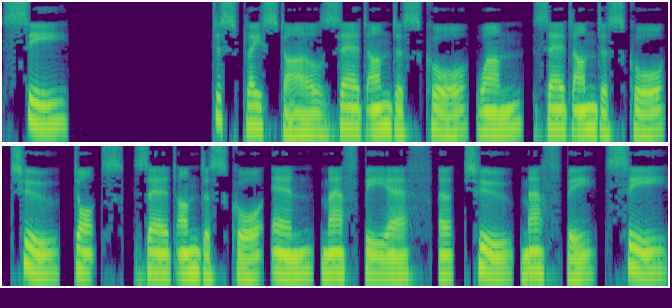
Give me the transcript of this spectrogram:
c display style z underscore one z underscore two dots z underscore n math bf a two math b c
